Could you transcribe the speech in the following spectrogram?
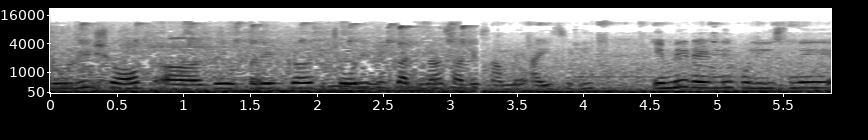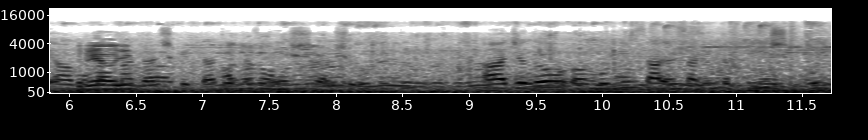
ਜੁਐਲਰੀ ਸ਼ਾਪ ਅ, ਦੇ ਉੱਪਰ ਇੱਕ ਚੋਰੀ ਦੀ ਘਟਨਾ ਸਾਡੇ ਸਾਹਮਣੇ ਆਈ ਸੀਗੀ। ਇਮੀਡੀਏਟਲੀ ਪੁਲਿਸ ਨੇ ਮੁਕੱਦਮਾ ਦਰਜ ਕੀਤਾ ਤੇ ਤਫਤੀਸ਼ ਸ਼ੁਰੂ ਕੀਤੀ। ਜਦੋਂ ਮੁੱਢਲੀ ਸਾਡੀ ਤਫਤੀਸ਼ ਹੋਈ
